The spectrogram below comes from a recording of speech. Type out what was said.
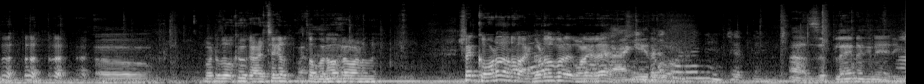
ഇങ്ങോട്ട് നോക്കൂ കാഴ്ചകൾ മനോഹരമാണെന്ന് പക്ഷെ കോട കുറവാ ഇങ്ങോട്ട് പോലെ കോടയല്ലേ ഹാങ് ചെയ്ത് പോകും ആ സിപ്പ് ലൈൻ എങ്ങനെയായിരിക്കും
